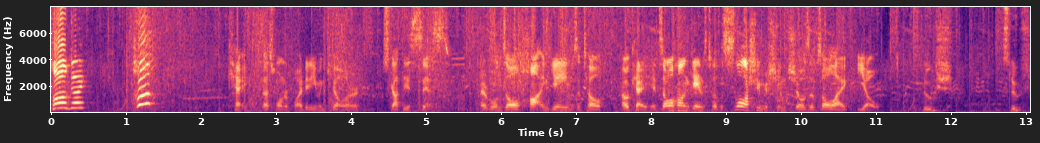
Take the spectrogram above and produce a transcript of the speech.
Huh, guy? Huh? Okay, that's wonderful. I didn't even kill her. Just got the assist. Everyone's all hot in games until... Okay, it's all hot in games until the sloshing machine shows up. It's all like, yo, sloosh, sloosh.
